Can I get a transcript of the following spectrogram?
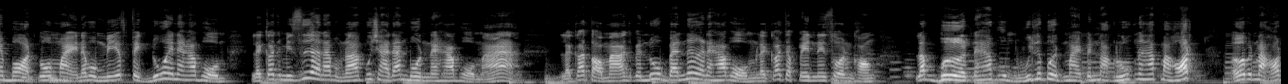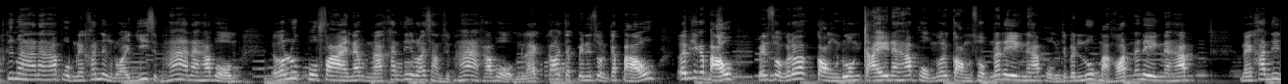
ร์บอร์ดตัวใหม่นะผมมีเอฟเฟกต์ด้วยนะครับผม แล้วก็จะมีเสื้อนะผมนะผู้ชายด้านบนนะครับผมอ่าแล้วก็ต่อมาจะเป็นรูปแบนเนอร์นะครับผมแล้วก็จะเป็นในส่วนของ ระเบิดนะครับผมอุ้ยระเบิดใหม่เป็นหมากรุกนะครับหมากฮอตเออเป็นหมากฮอตขึ้นมานะครับผมในขั้น 125 นะครับผมแล้วก็รูปโปรไฟล์นะผมนะขั้นที่ 135 ครับผมแล้วก็จะเป็นในส่วนกระเป๋าเอ้ยไม่ใช่กระเป๋า เป็นส่วนก็เรียกว่ากล่องดวงใจนะครับผมตัวกล่องศพนั่นเองนะครับผมจะเป็นรูปหมากฮอตนั่นเองนะครับในขั้นที่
